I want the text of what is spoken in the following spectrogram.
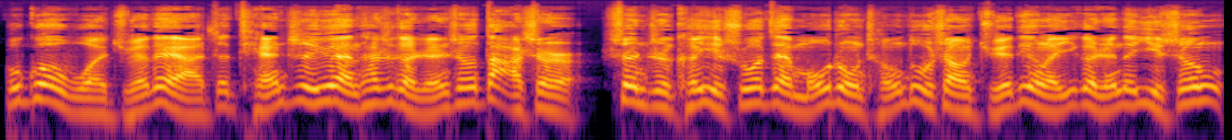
不过我觉得呀，这填志愿它是个人生大事儿，甚至可以说在某种程度上决定了一个人的一生。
